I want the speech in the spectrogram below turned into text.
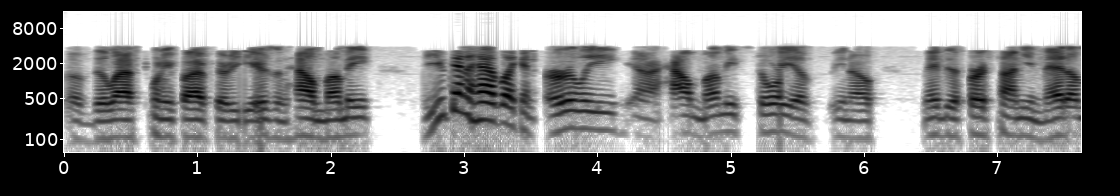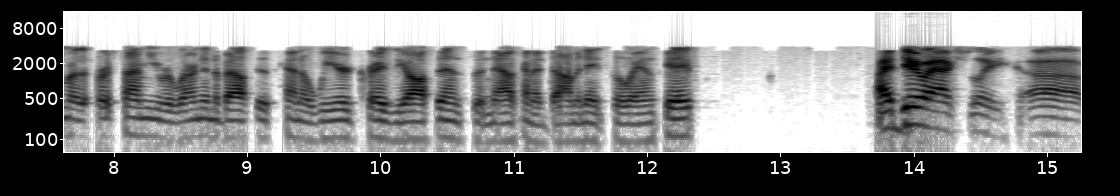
of the last 25, 30 years, and Hal Mumme. Do you kind of have like an early uh, Hal Mumme story of, you know, maybe the first time you met him or the first time you were learning about this kind of weird, crazy offense that now kind of dominates the landscape? I do actually. Um,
